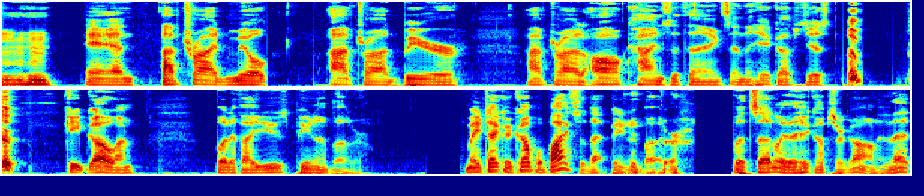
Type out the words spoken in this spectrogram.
Mm-hmm. And I've tried milk, I've tried beer, I've tried all kinds of things, and the hiccups just oop, oop, keep going. But if I use peanut butter, may take a couple bites of that peanut butter, but suddenly the hiccups are gone. And that,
